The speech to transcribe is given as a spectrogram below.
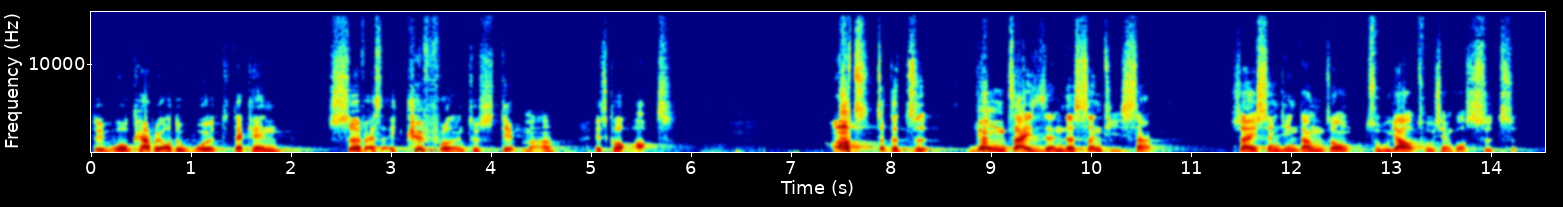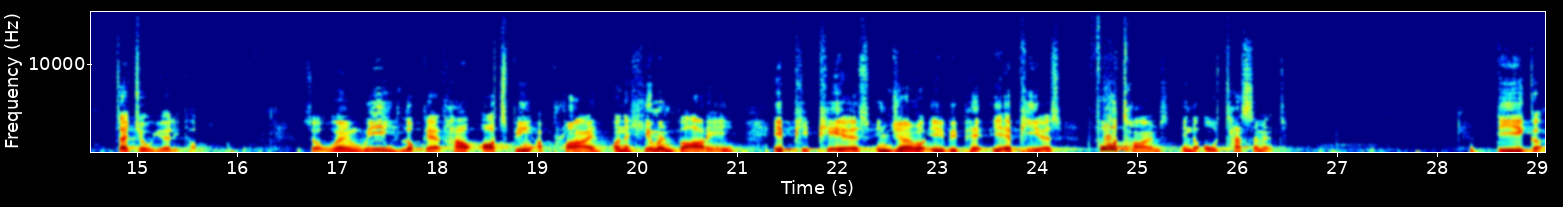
the vocabulary or the word that can serve as equivalent to stigma is called ox. ox 这个字用在人的身体上，在圣经当中主要出现过四次。在旧约里头。So when we look at how ought being applied on a human body, it appears in general, it appears four times in the Old Testament. 第一个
